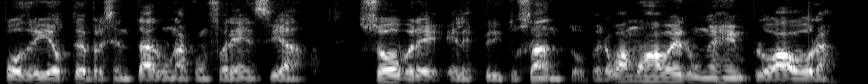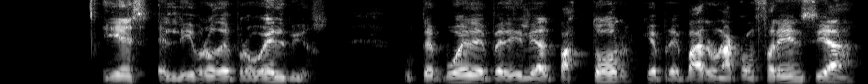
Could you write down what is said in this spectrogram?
podría usted presentar una conferencia sobre el Espíritu Santo. Pero vamos a ver un ejemplo ahora y es el libro de Proverbios. Usted puede pedirle al pastor que prepare una conferencia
